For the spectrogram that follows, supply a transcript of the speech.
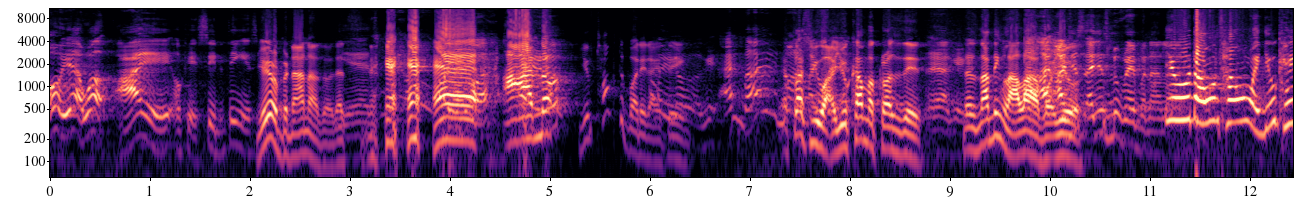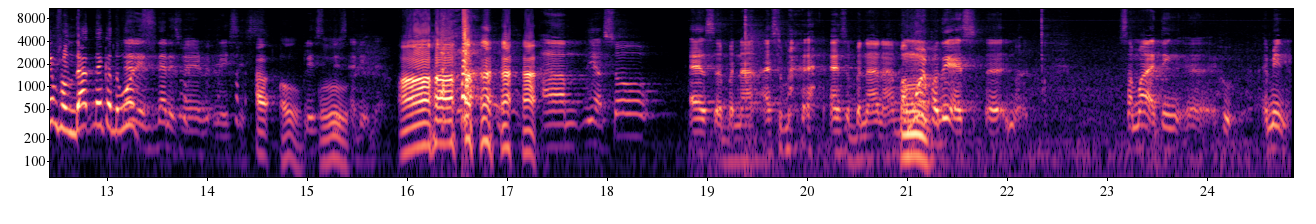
Oh yeah, well I okay. See the thing is, You're a banana, though. That's Yeah. ah I no. know. You've talked about it, I I think. okay. I'm, I'm not Plus, you are. You come across it. Yeah, okay, There's nothing lala about I, I you. just I just look very banana. you sound like you came from that neck of the that woods. is that is very racist. Uh, oh, please ooh. please edit that. Uh-huh. Um, yeah, so as a banana, as a, as a banana, but more importantly, as uh, someone I think uh, who, I mean,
